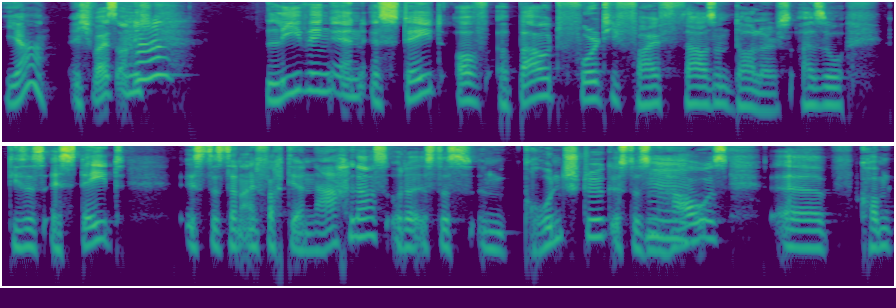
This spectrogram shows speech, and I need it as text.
Ja, ich weiß auch nicht. Leaving an estate of about 45.000 Dollars. Also dieses Estate, ist das dann einfach der Nachlass oder ist das ein Grundstück? Ist das ein hm. Haus? Äh, kommt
